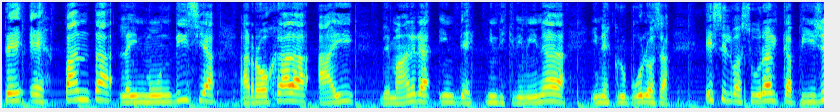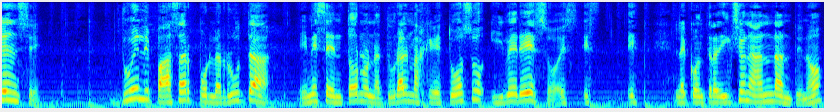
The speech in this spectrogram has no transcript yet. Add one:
te espanta la inmundicia arrojada ahí de manera indiscriminada, inescrupulosa. Es el basural capillense. Duele pasar por la ruta en ese entorno natural majestuoso y ver eso. Es, es, la contradicción andante, ¿no?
